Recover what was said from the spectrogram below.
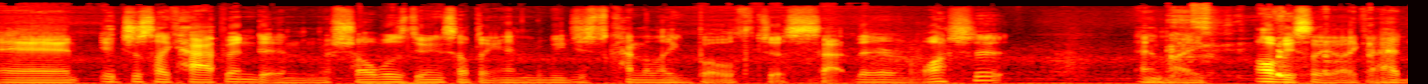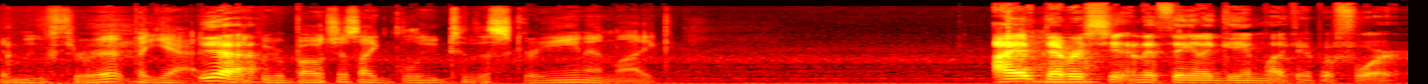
and it just like happened. And Michelle was doing something, and we just kind of like both just sat there and watched it. And like obviously, like I had to move through it, but yeah, Yeah. like, we were both just like glued to the screen and like I have never uh-huh. seen anything in a game like it before,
